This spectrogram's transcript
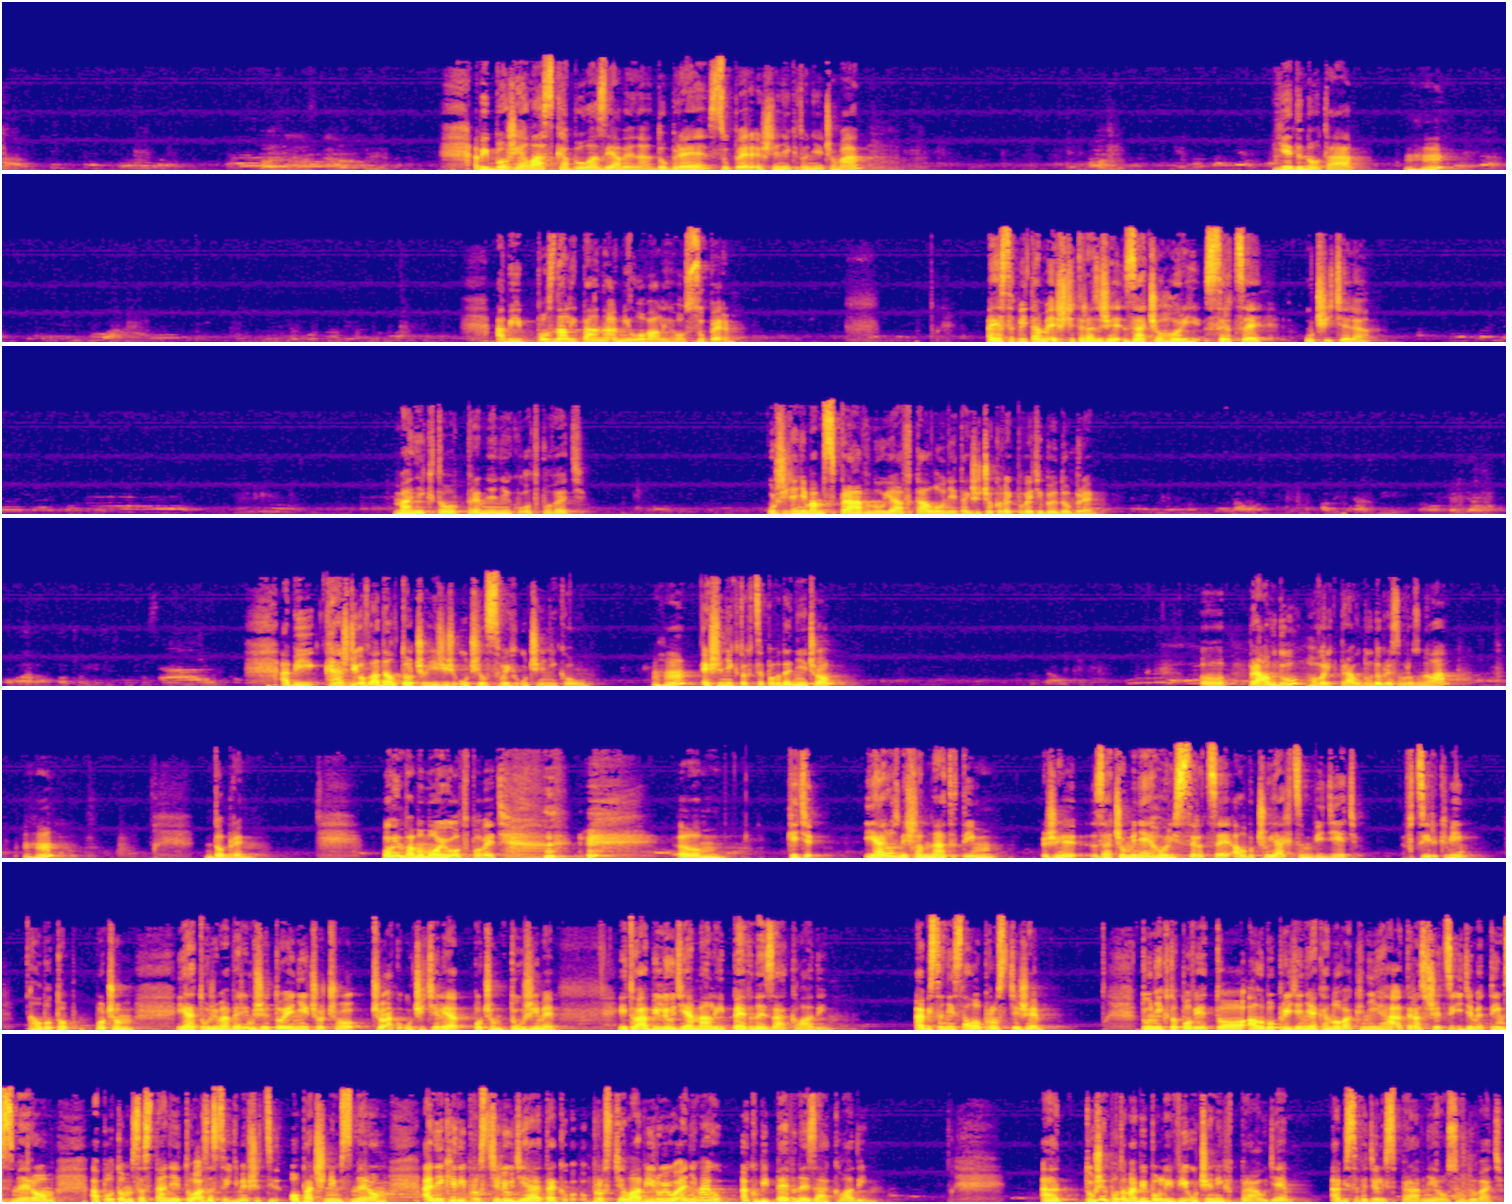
Aby Božia láska bola zjavená. Dobre, super, ešte niekto niečo má? Jednota. Mhm. Aby poznali pána a milovali ho. Super. A ja sa pýtam ešte teraz, že za čo horí srdce učiteľa? Má niekto pre mňa nejakú odpoveď? Určite nemám správnu ja v talóne, takže čokoľvek poviete, bude dobre. Aby každý ovládal to, čo Ježiš učil svojich učeníkov. Uh-huh. Ešte niekto chce povedať niečo? Pravdu? Hovoriť pravdu? Dobre som rozumela? Uh-huh. Dobre. Poviem vám moju odpoveď. um, keď ja rozmýšľam nad tým, že za čo mne horí srdce, alebo čo ja chcem vidieť v cirkvi, alebo to, po čom ja túžim a verím, že to je niečo, čo, čo ako učitelia, po čom túžime, je to, aby ľudia mali pevné základy. Aby sa nestalo proste, že tu niekto povie to, alebo príde nejaká nová kniha a teraz všetci ideme tým smerom a potom sa stane to a zase ideme všetci opačným smerom a niekedy proste ľudia tak proste lavírujú a nemajú akoby pevné základy. A túžim potom, aby boli vyučení v pravde, aby sa vedeli správne rozhodovať.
